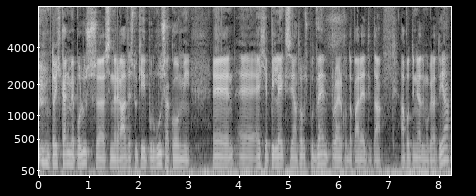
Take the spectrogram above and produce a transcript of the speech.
το έχει κάνει με πολλούς ε, συνεργάτες του και υπουργούς ακόμη. Ε, ε, έχει επιλέξει ανθρώπους που δεν προέρχονται απαραίτητα από τη Νέα Δημοκρατία.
